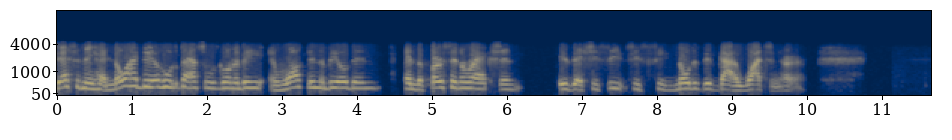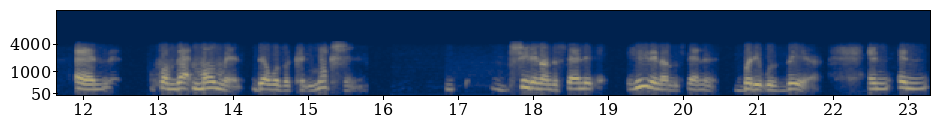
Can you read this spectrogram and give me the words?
Destiny had no idea who the pastor was going to be and walked in the building. And the first interaction is that she see she she noticed this guy watching her. And from that moment, there was a connection. She didn't understand it. He didn't understand it, but it was there. And and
